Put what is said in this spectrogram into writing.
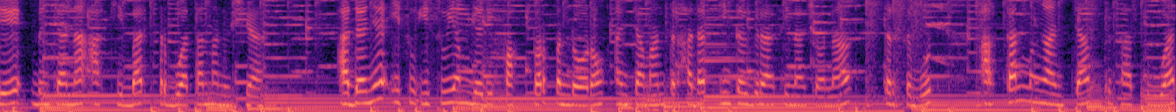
D. Bencana akibat perbuatan manusia Adanya isu-isu yang menjadi faktor pendorong ancaman terhadap integrasi nasional tersebut akan mengancam persatuan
